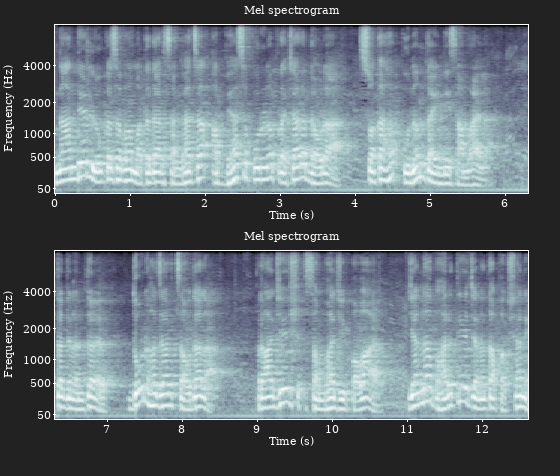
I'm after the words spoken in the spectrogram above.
नांदेड लोकसभा मतदारसंघाचा अभ्यासपूर्ण प्रचार दौरा स्वतः पूनमताईंनी सांभाळला. तदनंतर दोन हजार चौदाला राजेश संभाजी पवार यांना भारतीय जनता पक्षाने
